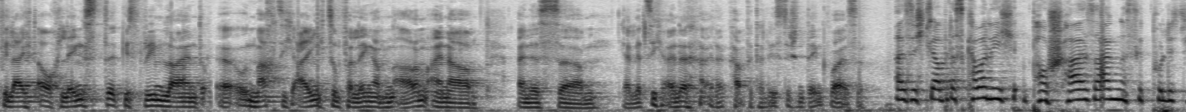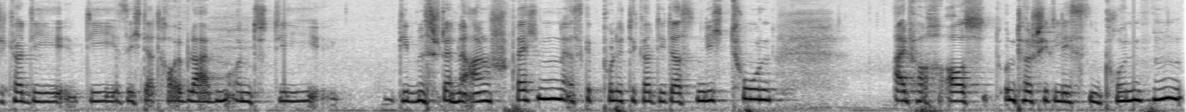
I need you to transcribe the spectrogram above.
vielleicht auch längst gestreamlined äh, und macht sich eigentlich zum verlängerten Arm einer, eines, ähm, ja letztlich einer, einer kapitalistischen Denkweise? Also ich glaube, das kann man nicht pauschal sagen. Es gibt Politiker, die, die sich der treu bleiben und die die Missstände ansprechen. Es gibt Politiker, die das nicht tun, einfach aus unterschiedlichsten Gründen.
